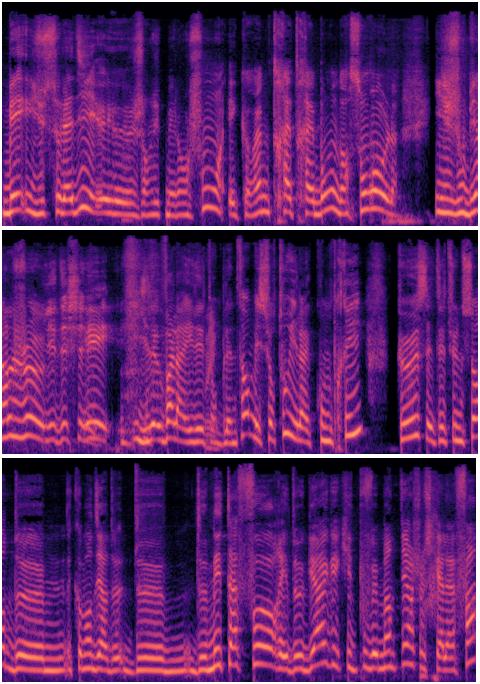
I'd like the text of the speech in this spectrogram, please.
Mais cela dit, euh, Jean-Luc Mélenchon est quand même très très bon dans son rôle. Il joue bien le jeu. Il est déchaîné. Et il, voilà, il est en pleine forme. Et surtout, il a compris que c'était une sorte de comment dire de, de, métaphore et de gag qu'il pouvait maintenir jusqu'à la fin.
